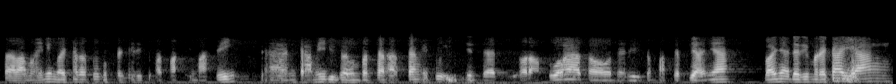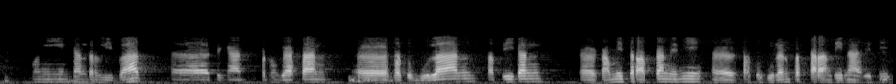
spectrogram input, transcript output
selama ini mereka tentu bekerja di tempat masing-masing dan kami juga mempersyaratkan itu izin dari orang tua atau dari tempat kerjanya banyak dari mereka yang menginginkan terlibat uh, dengan penugasan uh, satu bulan. Tapi kan uh, kami terapkan ini uh, satu bulan pas karantina. Jadi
